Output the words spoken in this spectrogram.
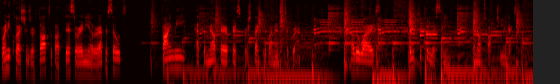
For any questions or thoughts about this or any other episodes, find me at the Male Therapist Perspective on Instagram. Otherwise, thank you for listening and I'll talk to you next time.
